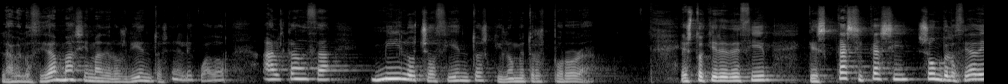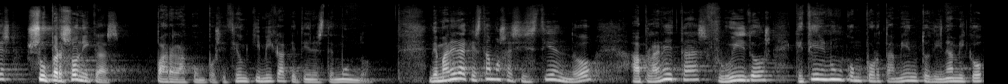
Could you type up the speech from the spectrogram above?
la velocidad máxima de los vientos en el Ecuador alcanza 1800 kilómetros por hora. Esto quiere decir que es casi, casi son velocidades supersónicas para la composición química que tiene este mundo. De manera que estamos asistiendo a planetas fluidos que tienen un comportamiento dinámico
